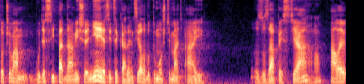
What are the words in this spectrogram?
to, čo vám bude sypať navyše, nie je síce kadencia, lebo tu môžete mať aj zo zápestia, Áno. ale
